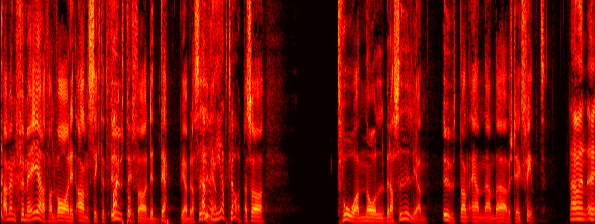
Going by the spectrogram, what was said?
ja men för mig i alla fall, varit ansiktet Faktiskt. utåt för det deppiga Brasilien. Ja, helt klart. Alltså, 2-0 Brasilien utan en enda överstegsfint. Nej men eh,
